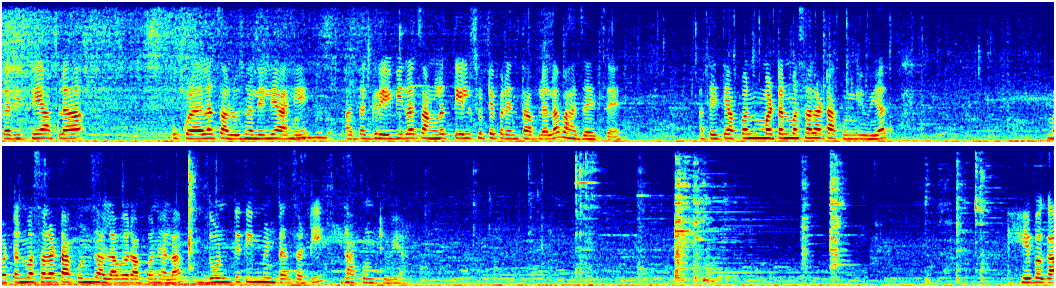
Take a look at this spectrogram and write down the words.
तर इथे आपला उकळायला चालू झालेली आहे. आता ग्रेव्हीला चांगलं तेल सुटेपर्यंत आपल्याला भाजायचं आहे आता इथे आपण मटन मसाला टाकून घेऊयात. मटन मसाला टाकून झाल्यावर आपण ह्याला दोन ते तीन मिनिटांसाठी झाकून ठेवूया. हे बघा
